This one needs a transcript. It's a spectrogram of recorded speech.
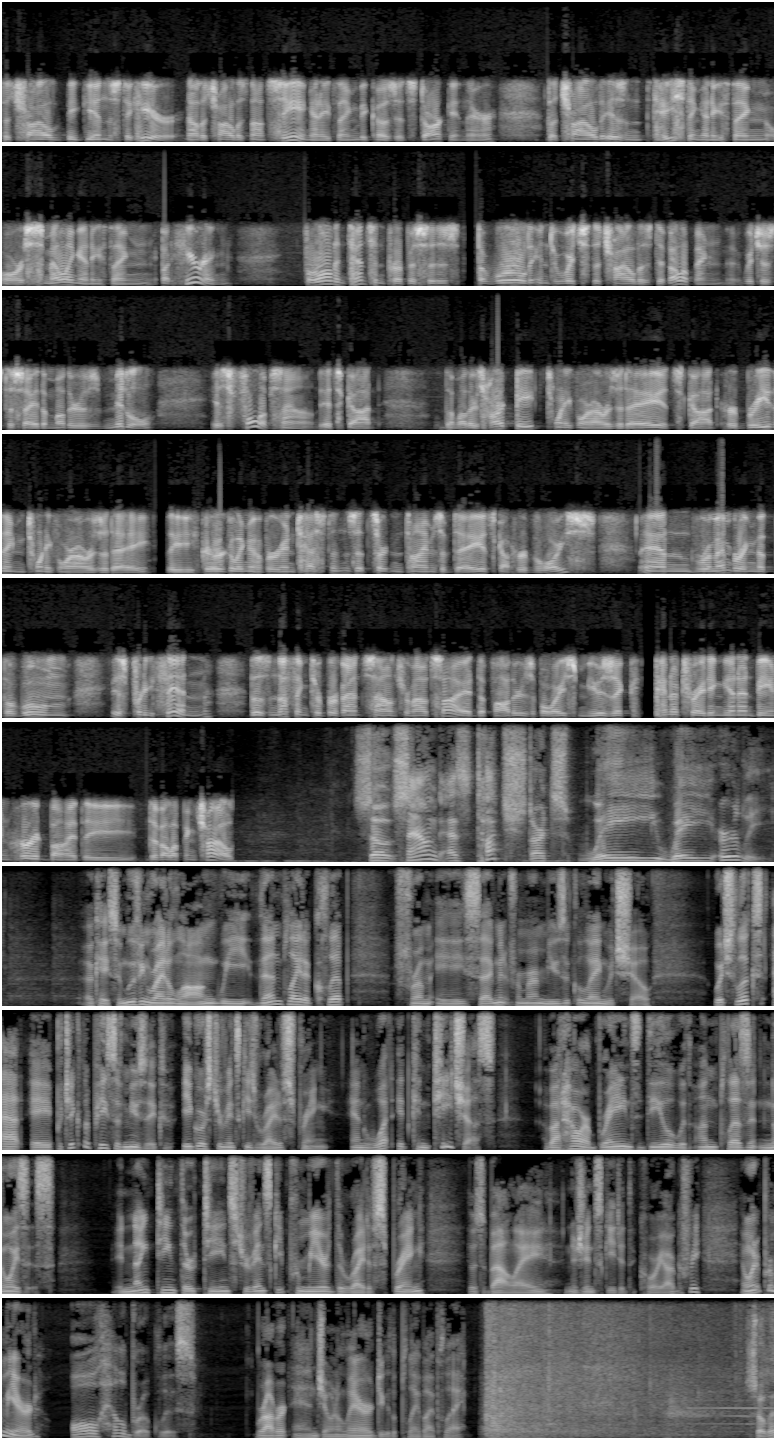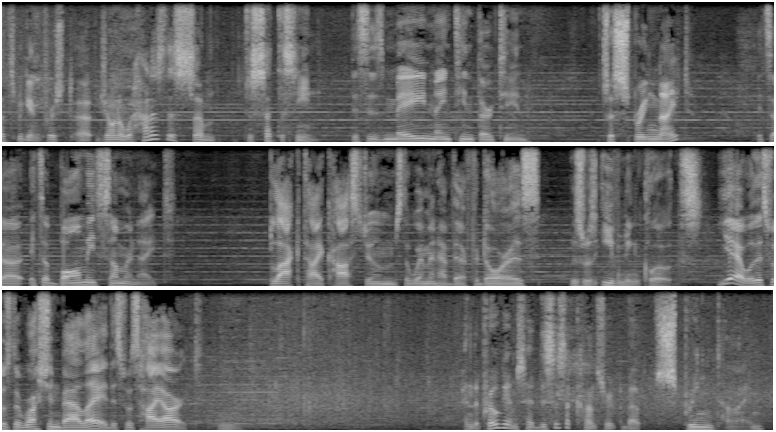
The child begins to hear. Now, the child is not seeing anything because it's dark in there. The child isn't tasting anything or smelling anything, but hearing for all intents and purposes, the world into which the child is developing, which is to say the mother's middle, is full of sound. It's got the mother's heartbeat 24 hours a day. It's got her breathing 24 hours a day, the gurgling of her intestines at certain times of day. It's got her voice. And remembering that the womb is pretty thin, there's nothing to prevent sounds from outside, the father's voice, music, penetrating in and being heard by the developing child. So sound as touch starts way, way early. Okay, so moving right along, we then played a clip from a segment from our musical language show, which looks at a particular piece of music, Igor Stravinsky's Rite of Spring, and what it can teach us about how our brains deal with unpleasant noises. In 1913, Stravinsky premiered The Rite of Spring. It was a ballet. Nijinsky did the choreography. And when it premiered, all hell broke loose. Robert and Jonah Lehrer do the play by play. So let's begin. First, uh, Jonah, how does this um, just set the scene? This is May 1913. It's a spring night? It's a it's a balmy summer night. Black tie costumes, the women have their fedoras. This was evening clothes. Yeah, well this was the Russian ballet. This was high art. And the program said this is a concert about springtime.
